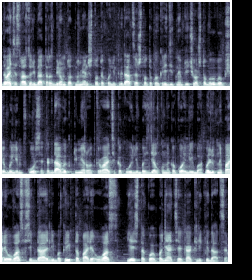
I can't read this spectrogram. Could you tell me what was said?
Давайте сразу, ребята, разберем тот момент, что такое ликвидация, что такое кредитное плечо, чтобы вы вообще были в курсе. Когда вы, к примеру, открываете какую-либо сделку на какой-либо валютной паре, у вас всегда либо криптопаре, у вас есть такое понятие, как ликвидация.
